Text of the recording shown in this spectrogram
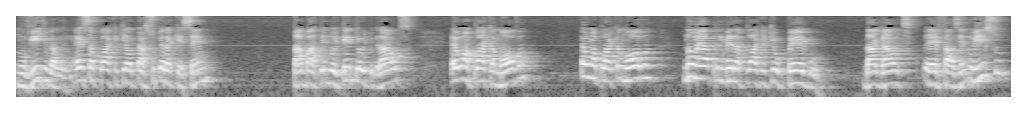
no vídeo, galera, essa placa aqui ela tá super aquecendo, tá batendo 88 graus, é uma placa nova, é uma placa nova, não é a primeira placa que eu pego da Galaxy é, fazendo isso,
